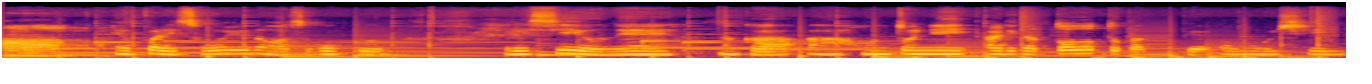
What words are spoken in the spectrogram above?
あやっぱりそういうのはすごく嬉しいよね。なんか、あ、本当にありがとうとかって思うし、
